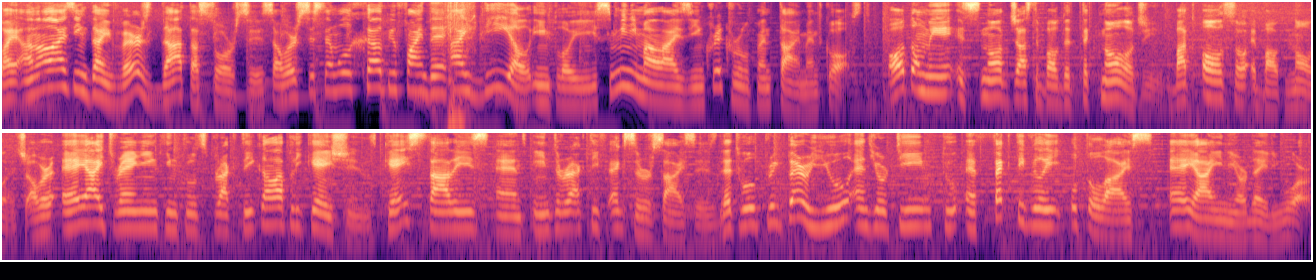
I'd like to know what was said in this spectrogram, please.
By analyzing diverse data sources, our system will help you find the ideal employees, minimizing recruitment time and cost. AutoMEE is not just about the technology, but also about knowledge. Our AI training includes practical applications, case studies, and interactive exercises that will prepare you and your team to effectively utilize AI in your daily work.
